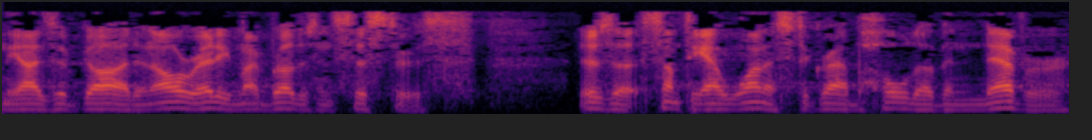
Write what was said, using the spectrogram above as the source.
in the eyes of God. And already, my brothers and sisters, there's a, something I want us to grab hold of and never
